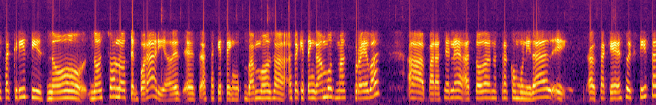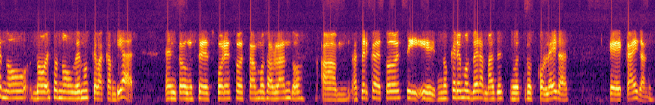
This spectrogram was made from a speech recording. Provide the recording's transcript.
esta crisis no, no es solo temporaria, es, hasta que vamos hasta que tengamos más pruebas uh, para hacerle a toda nuestra comunidad, eh, hasta que eso exista, no, no, eso no vemos que va a cambiar. Entonces, por eso estamos hablando um, acerca de todo esto y, y no queremos ver a más de nuestros colegas que caigan.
